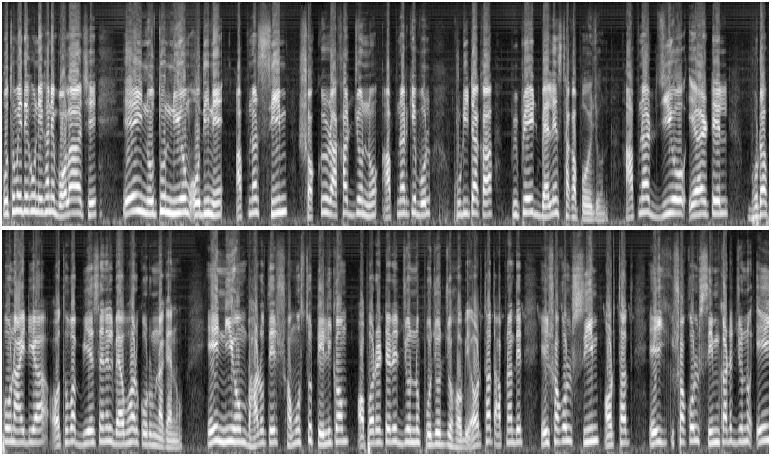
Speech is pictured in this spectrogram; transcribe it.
প্রথমেই দেখুন, এখানে বলা আছে, এই নতুন নিয়ম অধীনে আপনার সিম সক্রিয় রাখার জন্য আপনার কেবল কুড়ি টাকা প্রিপেইড ব্যালেন্স থাকা প্রয়োজন। আপনার জিও, এয়ারটেল, ভোডাফোন আইডিয়া অথবা বিএসএনএল ব্যবহার করুন না কেন? এই নিয়ম ভারতের সমস্ত টেলিকম অপারেটরের জন্য প্রযোজ্য হবে। অর্থাৎ আপনাদের এই সকল সিম, অর্থাৎ এই সকল সিম কার্ডের জন্য এই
